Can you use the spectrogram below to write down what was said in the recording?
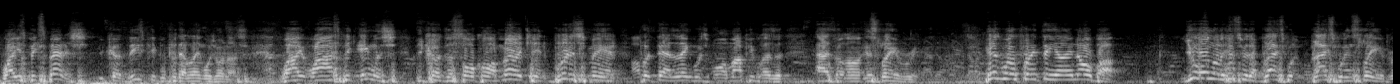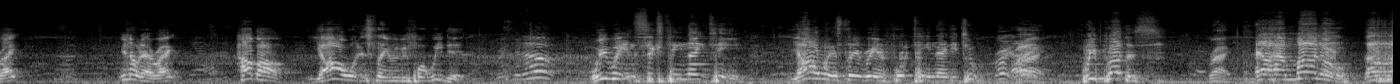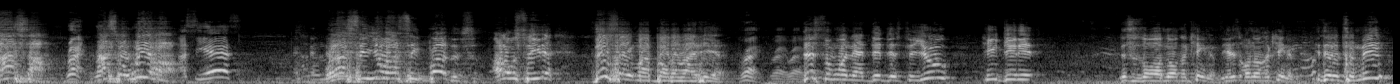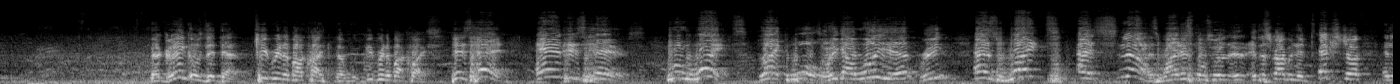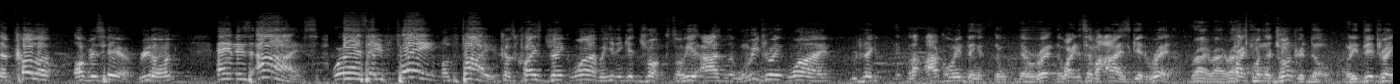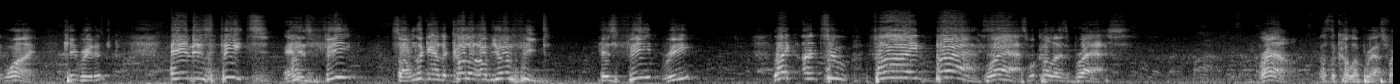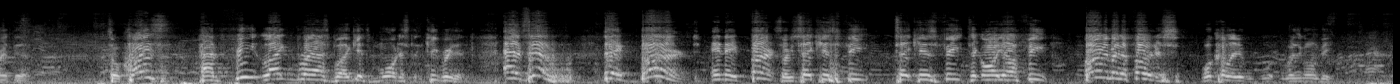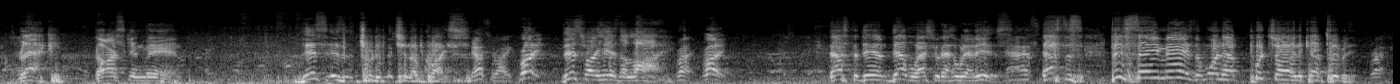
Why you speak Spanish? Because these people put that language on us. Why why I speak English? Because the so-called American British man put that language on my people as a as a, uh, in slavery. Here's one funny thing I know about. You all know the history that blacks were, blacks were enslaved, right? You know that, right? How about y'all were in slavery before we did? Bring it up. We went in 1619. Y'all were in slavery in 1492. Right. Right. We brothers. Right. El hermano, la raza. Right. That's what we are. I see yes. When I see you, I see brothers. I don't see that. This ain't my brother right here. Right, right, right. This the one that did this to you. He did it. This is all Northern Kingdom. This is all Northern Kingdom. He did it to me. The gringos did that. Keep reading about Christ. Keep reading about Christ. His head and his hairs were white like wool. So he got woolly hair. Read. As white as snow. As white as snow. So it's describing the texture and the color of his hair. Read on. And his eyes were as a flame of fire. Because Christ drank wine, but he didn't get drunk. So he eyes. When we drink wine, we drink alcohol, anything. The, the, red, the whiteness of our eyes get red. Right, right, right. Christ wasn't a drunkard though, but he did drink wine. Keep reading. And his feet And his feet. So I'm looking at the color of your feet. His feet. Read. like unto fine brass. Brass. What color is brass? Brown. That's the color of brass right there. So Christ had feet like brass, but it gets more distinct. Keep reading. As if they burned and they furnace. So you take his feet, take his feet, take all your feet, burn them in the furnace. What color was it going to be? Black. Dark-skinned man. This is the true depiction of Christ. That's right. Right. This right here is a lie. Right. Right. That's the damn devil. That's who that, who that is. That's- That's the, this same man is the one that put y'all into captivity. Right.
